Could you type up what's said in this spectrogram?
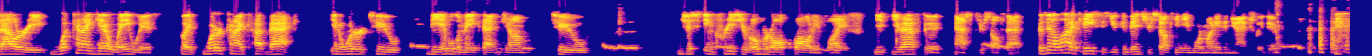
salary. What can I get away with? Like, where can I cut back in order to be able to make that jump to just increase your overall quality of life? You, you have to ask yourself that. Because in a lot of cases, you convince yourself you need more money than you actually do.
